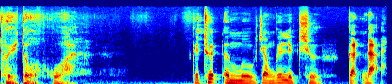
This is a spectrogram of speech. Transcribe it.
thủy tổ của cái thuyết âm mưu trong cái lịch sử cận đại.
